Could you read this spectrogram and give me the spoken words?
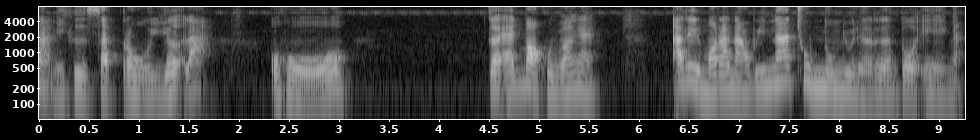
ณะนี้คือศัตรูเยอะละ โอ้โห ก็แอดบอกคุณว่าไง อริมรณวินาชุมนุมอยู่ในเรือนตัวเองอะ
